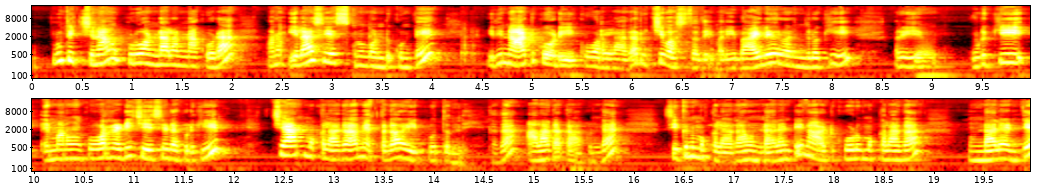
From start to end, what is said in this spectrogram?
ఇప్పుడు తెచ్చినా ఇప్పుడు వండాలన్నా కూడా మనం ఇలా చేసుకుని వండుకుంటే ఇది నాటుకోడి కూరలాగా రుచి వస్తుంది. మరి బాయిలేరు అందులోకి మరి ఉడికి మనం కూర రెడీ చేసేటప్పటికి చేప ముక్కలాగా మెత్తగా అయిపోతుంది కదా? అలాగా కాకుండా చికెన్ ముక్కలాగా ఉండాలంటే నాటుకోడి ముక్కలాగా ఉండాలి అంటే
